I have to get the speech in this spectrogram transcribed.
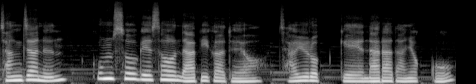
장자는 꿈속에서 나비가 되어 자유롭게 날아다녔고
